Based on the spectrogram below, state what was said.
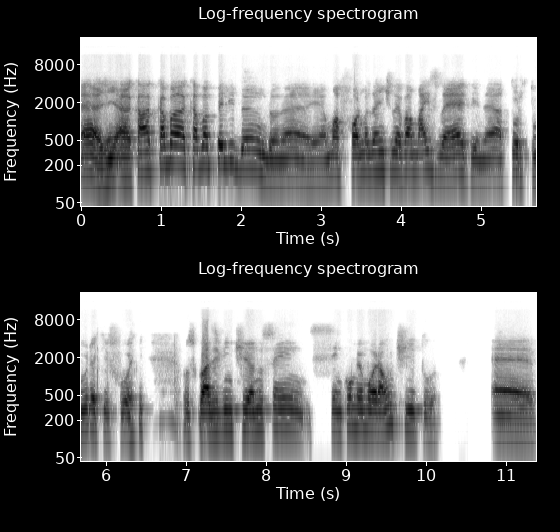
É, a gente acaba, acaba apelidando, né? É uma forma da gente levar mais leve, né? A tortura que foi os quase 20 anos sem, sem comemorar um título. É,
